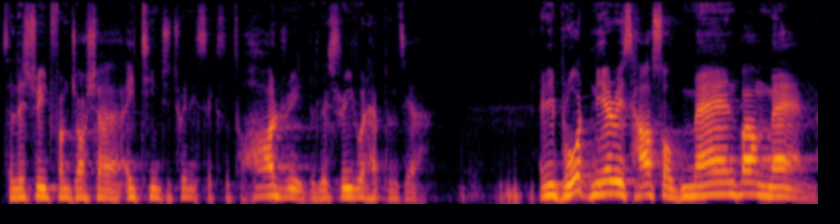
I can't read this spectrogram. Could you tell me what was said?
So let's read from Joshua 18 to 26. It's a hard read, but let's read what happens here. And he brought near his household man by man.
